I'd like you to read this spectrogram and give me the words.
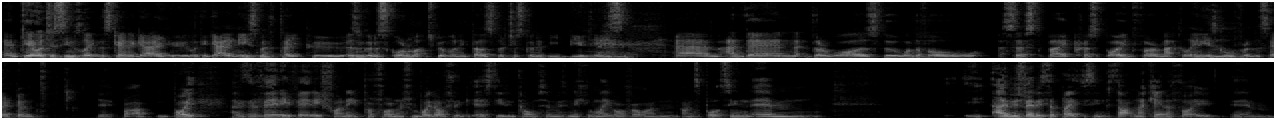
Um, Taylor just seems like this kind of guy who, like a Gary Naysmith type, who isn't going to score much, but when he does, they're just going to be beauties. um, and then there was the wonderful assist by Chris Boyd for McElhaney's mm. goal for the second. Yeah, but uh, Boyd, it was a very, very funny performance from Boyd. Obviously, uh, Steven Thompson was making light of it on on Sportscene. Um, I was very surprised to see him starting. I kind of thought he um,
